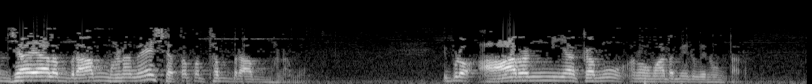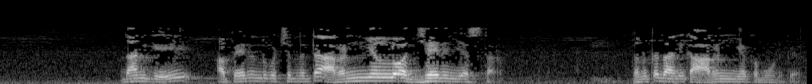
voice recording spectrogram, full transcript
అధ్యాయాల బ్రాహ్మణమే శతపథ బ్రాహ్మణము. ఇప్పుడు ఆరణ్యకము అనో మాట మీరు విని ఉంటారు దానికి ఆ పేరు ఎందుకు వచ్చిందంటే అరణ్యంలో అధ్యయనం చేస్తారు. కనుక దానికి ఆరణ్యకము అని పేరు.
